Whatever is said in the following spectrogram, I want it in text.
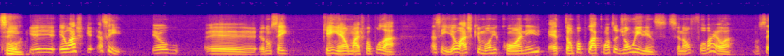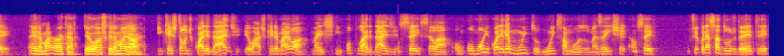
Sim. Porque eu acho que, assim, eu, é, eu não sei quem é o mais popular. Assim, eu acho que o Morricone é tão popular quanto o John Williams, se não for maior. Não sei. Ele é maior, cara. Eu acho que ele é maior. Não, em questão de qualidade, eu acho que ele é maior. Mas em popularidade, não sei, sei lá. O, o Morricone ele é muito, muito famoso. Mas aí, chega, não sei fico nessa dúvida entre.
